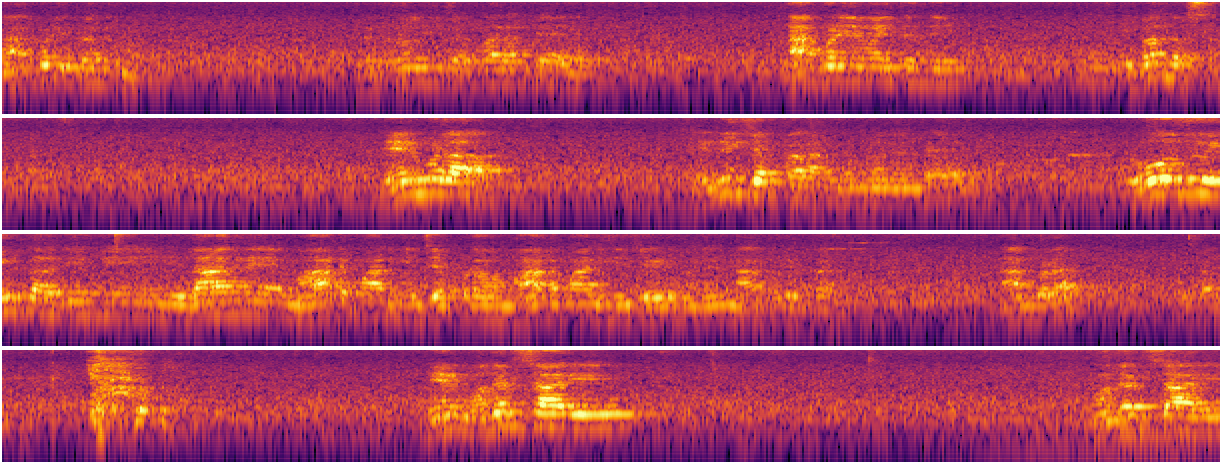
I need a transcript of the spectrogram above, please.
నాకు కూడా ఇబ్బంది ఉంది. ప్రతిరోజు చెప్పాలంటే నాకు కూడా ఏమవుతుంది ఇబ్బంది వస్తుంది. నేను కూడా ఎందుకు చెప్పాలనుకున్నానంటే రోజు ఇంకా దీన్ని ఇలాగనే మాట మాటికి చెప్పడం మాట మాటికి చేయడం అనేది నాకు కూడా ఇబ్బంది. నాకు కూడా ఇబ్బంది. నేను మొదటిసారి మొదటిసారి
